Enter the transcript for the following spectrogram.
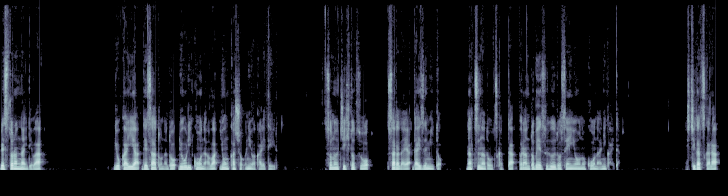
レストラン内では、魚介やデザートなど料理コーナーは4箇所に分かれている。そのうち1つをサラダや大豆ミート、ナッツなどを使ったプラントベースフード専用のコーナーに変えた。7月から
